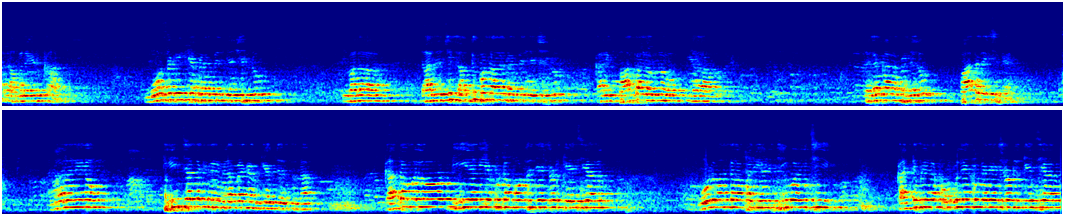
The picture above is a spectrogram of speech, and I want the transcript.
అది అమలయ్యేది కాదు. మోసగించే ప్రయత్నం చేసిండు ఇవాళ దాని నుంచి లబ్ధి పొందాలని ప్రయత్నం చేసిండు కానీ పాతాళంలో ఇవాళ తెలంగాణ ప్రజలు పాతలేసినారు అందువల్ల నేను టీచర్లకు నేను వినమ్రంగా విజ్ఞప్తి చేస్తున్నా. గతంలో డిఏని కూడా మోసం చేసినప్పుడు కేసీఆర్ మూడు వందల పదిహేడు జీవో ఇచ్చి కంటి మీద కొప్పు లేకుండా చేసినప్పుడు కేసీఆర్.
